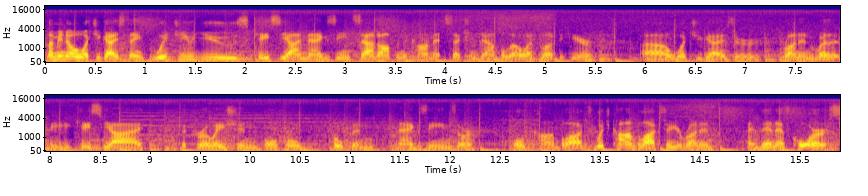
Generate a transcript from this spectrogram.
let me know what you guys think. Would you use KCI magazine? Sound off in the comment section down below. I'd love to hear uh, what you guys are running, whether it be KCI, the Croatian bolt open magazines, or old Comblocks. Which Comblocks are you running? And then of course,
